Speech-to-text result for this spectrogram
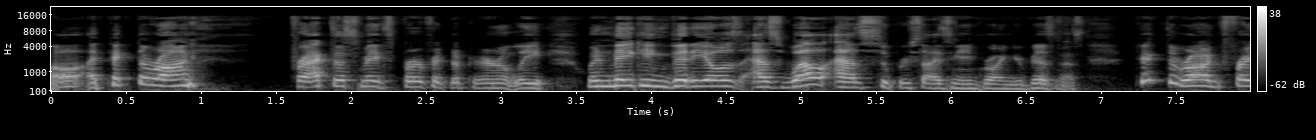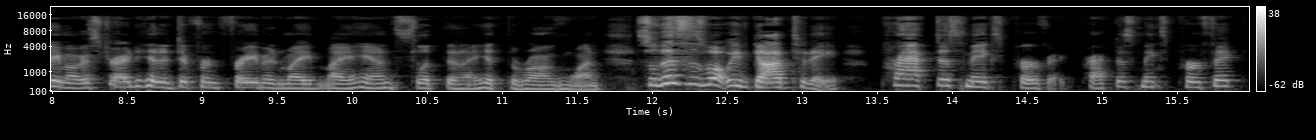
Well, I picked the wrong. Practice makes perfect, apparently, when making videos as well as supersizing and growing your business. Picked the wrong frame. I was trying to hit a different frame and my, my hand slipped and I hit the wrong one. So this is what we've got today. Practice makes perfect. Practice makes perfect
